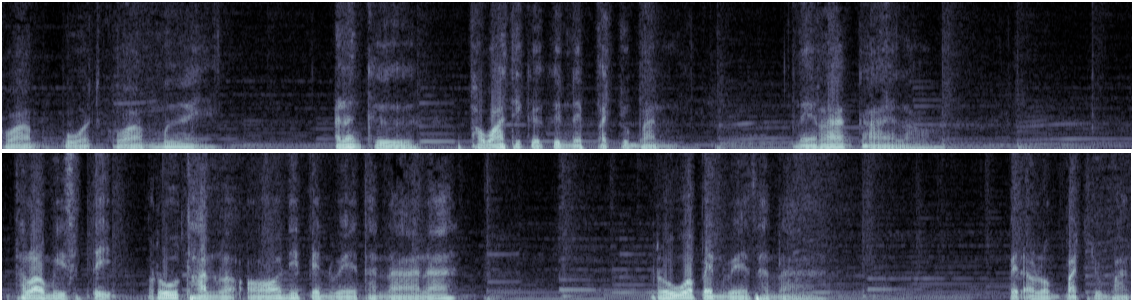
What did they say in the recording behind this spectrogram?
ความปวดความเมื่อย อันนั้นคือภาวะที่เกิดขึ้นในปัจจุบันในร่างกายเรา ถ้าเรามีสติรู้ทันว่าอ๋อนี่เป็นเวทนานะ รู้ว่าเป็นเวทนา เป็นอารมณ์ปัจจุบัน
